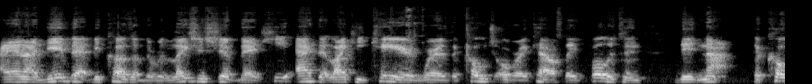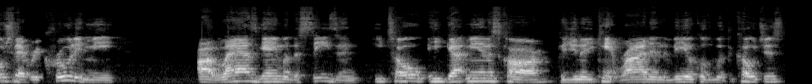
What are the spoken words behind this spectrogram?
and I did that because of the relationship that he acted like he cared, whereas the coach over at Cal State Fullerton did not. The coach that recruited me our last game of the season, he told he got me in his car because you know you can't ride in the vehicles with the coaches.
